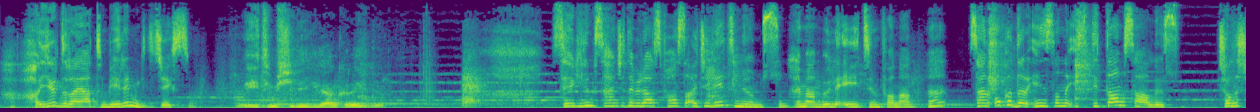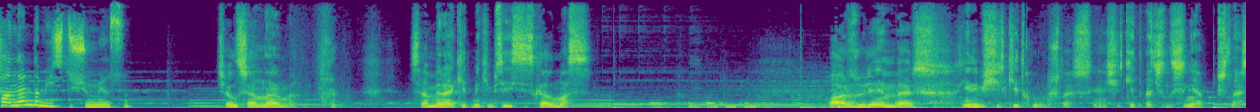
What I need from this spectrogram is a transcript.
Hayırdır hayatım bir yere mi gideceksin? Bu eğitim işiyle ilgili Ankara'ya gidiyorum. Sevgilim sence de biraz fazla acele etmiyor musun? Hemen böyle eğitim falan. Ha? Sen o kadar insana istihdam sağlıyorsun. Çalışanlarını da mı hiç düşünmüyorsun? Çalışanlar mı? Sen merak etme kimse işsiz kalmaz. Arzu ile Enver yeni bir şirket kurmuşlar. Yani şirket açılışını yapmışlar.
